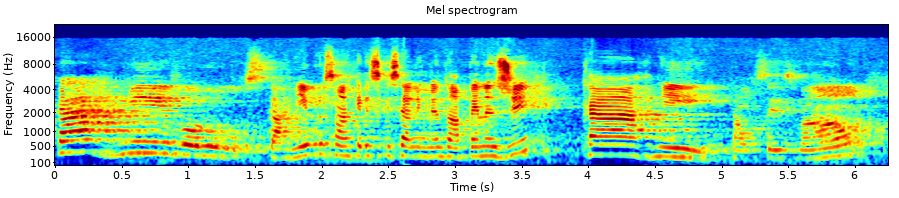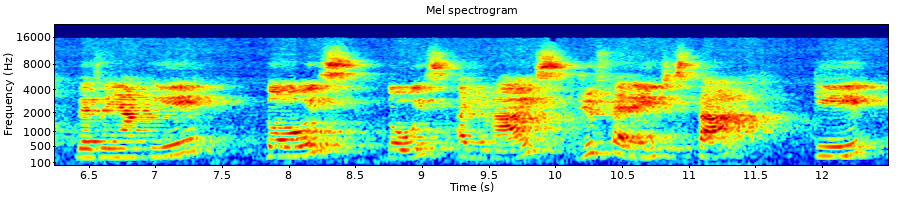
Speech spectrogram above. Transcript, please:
Carnívoros. Carnívoros são aqueles que se alimentam apenas de carne. Então vocês vão desenhar aqui dois, dois animais diferentes, tá? Que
